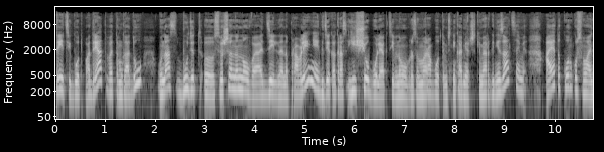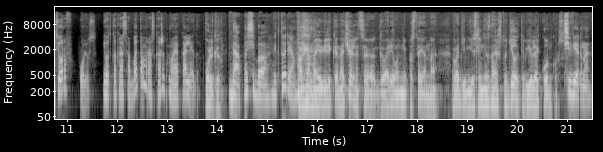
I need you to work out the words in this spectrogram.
третий год подряд в этом году у нас будет э, совершенно новое отдельное направление, где как раз еще более активным образом мы работаем с некоммерческими организациями, а это конкурс волонтеров «Полюс». И вот как раз об этом расскажет моя коллега. Ольга. Да, спасибо, Виктория. Одна моя великая начальница говорила мне постоянно, Вадим, если не знаешь, что делать, объявляй конкурс. Все верно.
